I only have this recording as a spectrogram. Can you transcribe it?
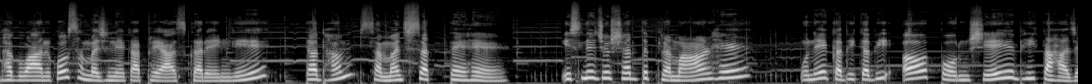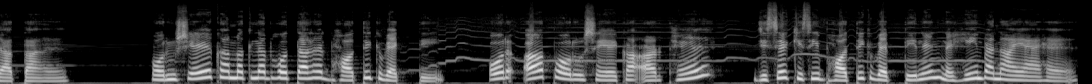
भगवान को समझने का प्रयास करेंगे, तब हम समझ सकते हैं। इसलिए जो शब्द प्रमाण है, उन्हें कभी कभी अपौरुषेय भी कहा जाता है। पौरुषेय का मतलब होता है भौतिक व्यक्ति, और अपौरुषेय का अर्थ है, जिसे किसी भौतिक व्यक्ति ने नहीं बनाया है।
